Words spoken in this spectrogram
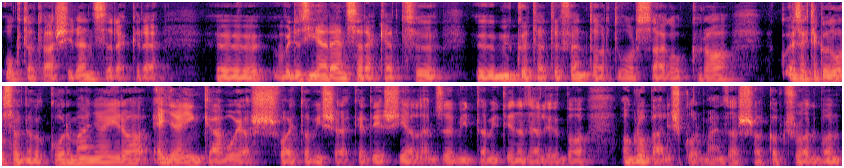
oktatási rendszerekre, vagy az ilyen rendszereket működtető, fenntartó országokra ezeknek az országoknak a kormányaira egyre inkább olyasfajta viselkedés jellemző, mint amit én az előbb a, a globális kormányzással kapcsolatban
